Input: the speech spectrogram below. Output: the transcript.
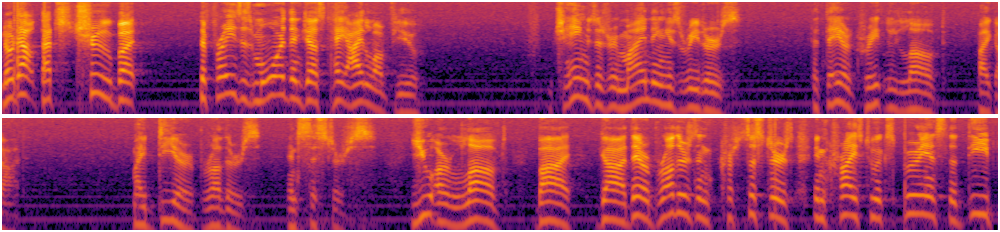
No doubt that's true, but the phrase is more than just, hey, I love you. James is reminding his readers that they are greatly loved by God. My dear brothers and sisters, you are loved by God. They are brothers and sisters in Christ who experience the deep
